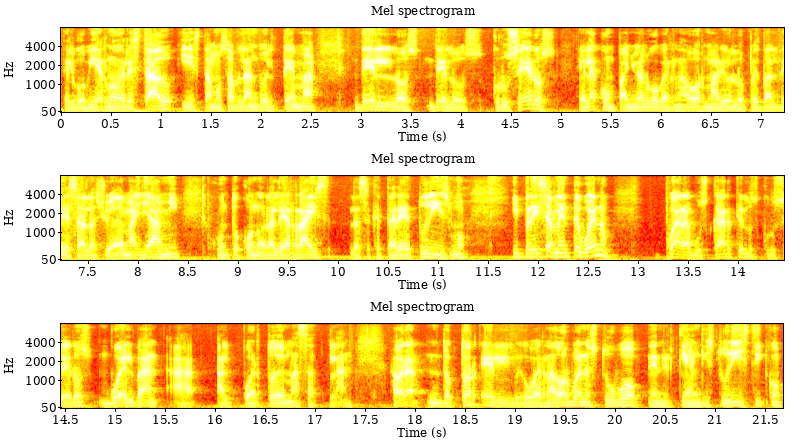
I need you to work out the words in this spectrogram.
del Gobierno del Estado y estamos hablando del tema de los de los cruceros. Él acompañó al gobernador Mario López Valdés a la ciudad de Miami junto con Oralia Rice, la secretaria de Turismo, y precisamente, bueno, para buscar que los cruceros vuelvan al puerto de Mazatlán. Ahora, doctor, el gobernador, bueno, estuvo en el tianguis turístico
